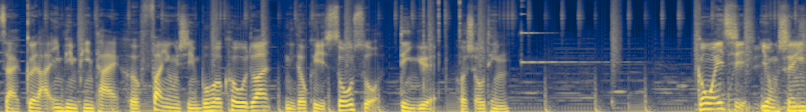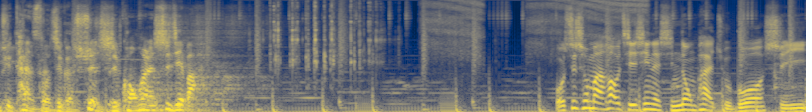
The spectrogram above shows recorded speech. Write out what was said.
在各大音频平台和泛用型播客客户端，你都可以搜索、订阅和收听。跟我一起用声音去探索这个瞬时狂欢的世界吧！我是充满好奇心的行动派主播十一，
